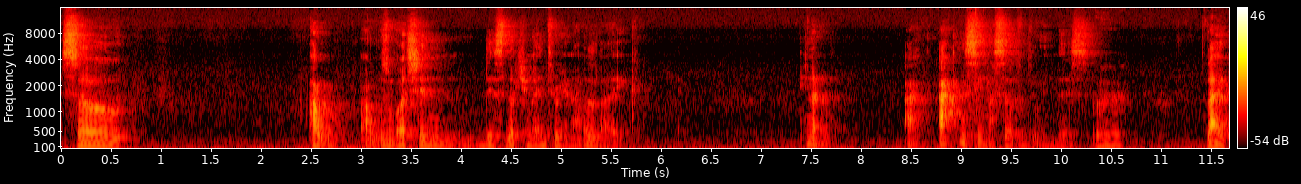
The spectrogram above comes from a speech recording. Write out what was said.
So I, I was watching this documentary and I was like, you know, I, I can see myself doing this. Uh-huh. Like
